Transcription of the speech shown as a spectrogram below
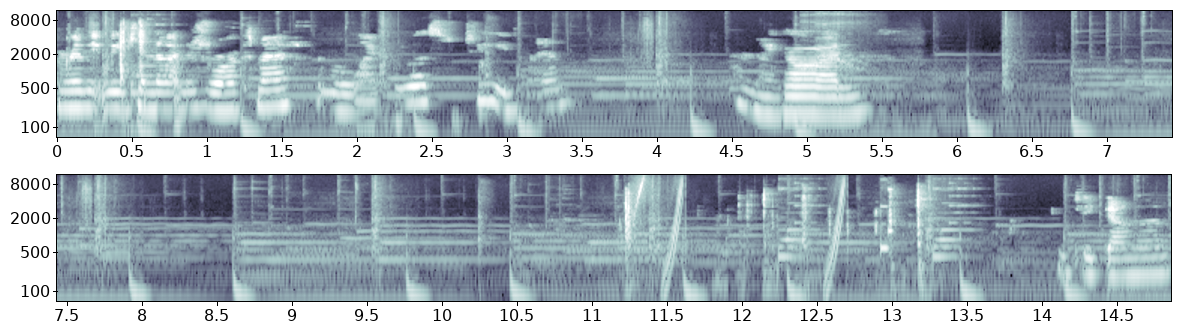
Really, we cannot just rock smash for the life of us? Jeez, man. Oh my god. Take down then.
